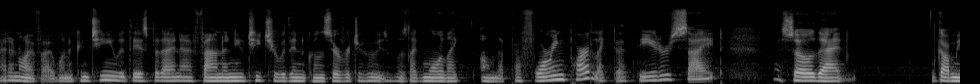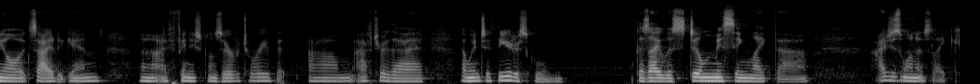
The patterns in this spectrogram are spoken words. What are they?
I don't know if I want to continue with this. But then I found a new teacher within the conservatory who was like more like on the performing part, like the theater side. So that got me all excited again. Uh, I finished conservatory, but um, after that, I went to theater school because I was still missing like the. I just wanted to like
